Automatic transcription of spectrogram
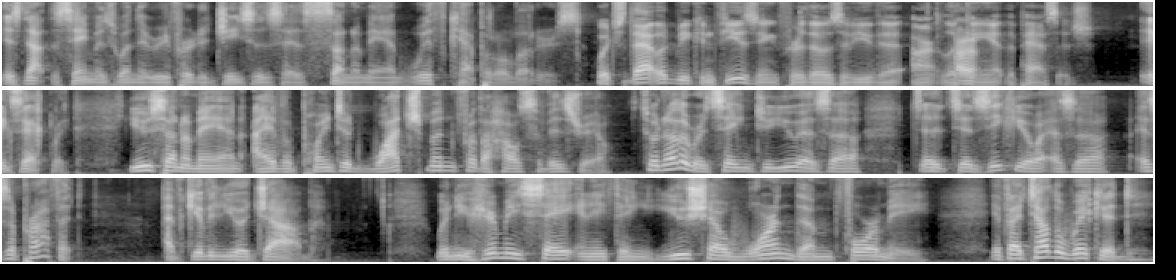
is not the same as when they refer to Jesus as son of man with capital letters. Which that would be confusing for those of you that aren't looking at the passage. Exactly. You, son of man, I have appointed watchmen for the house of Israel. So, in other words, saying to you as a to, to Ezekiel as a as a prophet, I've given you a job. When you hear me say anything, you shall warn them for me. If I tell the wicked,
